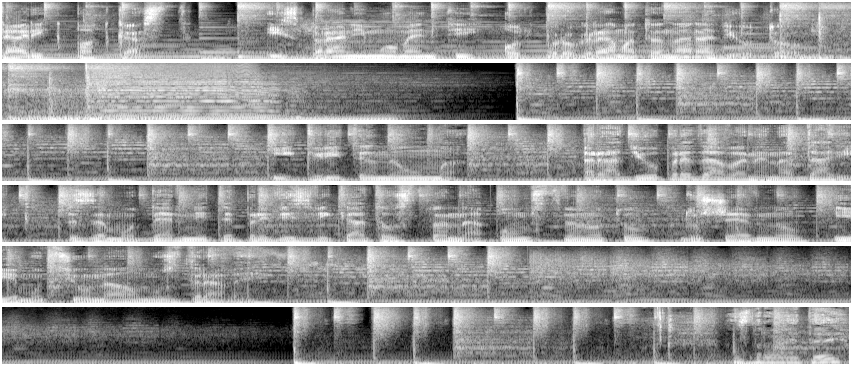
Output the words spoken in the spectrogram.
Дарик подкаст. Избрани моменти от програмата на радиото. Игрите на ума. Радиопредаване на Дарик за модерните предизвикателства на умственото, душевно и емоционално здраве. Здравейте,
